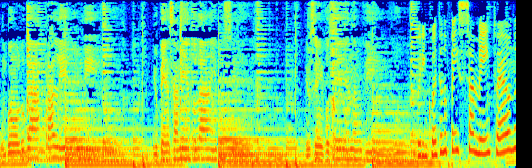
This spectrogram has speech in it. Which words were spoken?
um bom lugar para ler um livro e o pensamento lá em você. Eu sem você não vivo por enquanto no pensamento, é no,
